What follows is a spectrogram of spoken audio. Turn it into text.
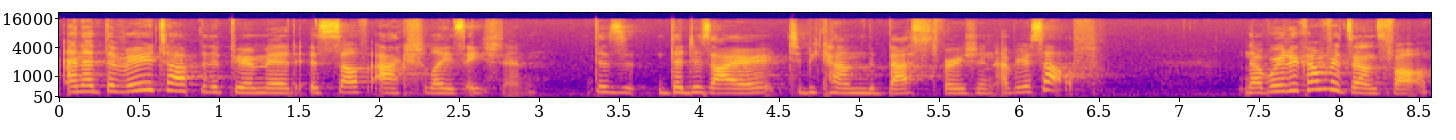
And at the very top of the pyramid is self actualization, the desire to become the best version of yourself. Now, where do comfort zones fall?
